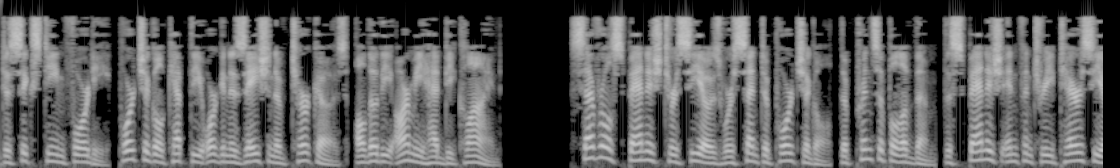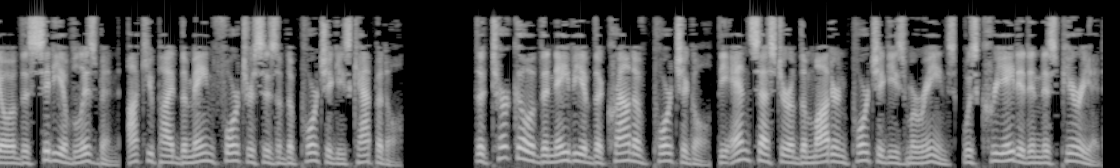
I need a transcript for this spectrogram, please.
to 1640, Portugal kept the organization of Terços, although the army had declined. Several Spanish tercios were sent to Portugal, the principal of them, the Spanish infantry tercio of the city of Lisbon, occupied the main fortresses of the Portuguese capital. The Terço of the Navy of the Crown of Portugal, the ancestor of the modern Portuguese Marines, was created in this period.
